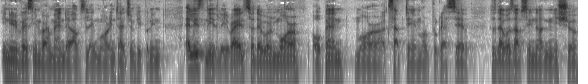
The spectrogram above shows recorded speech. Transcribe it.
in university environment, there are obviously like more intelligent people in, at least in Italy, right? So they were more open, more accepting, more progressive. So that was absolutely not an issue.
